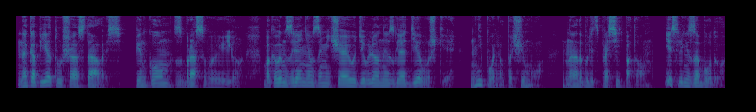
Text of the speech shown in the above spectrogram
На копье туша осталась. Пинком сбрасываю ее. Боковым зрением замечаю удивленный взгляд девушки. Не понял, почему. Надо будет спросить потом, если не забуду.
